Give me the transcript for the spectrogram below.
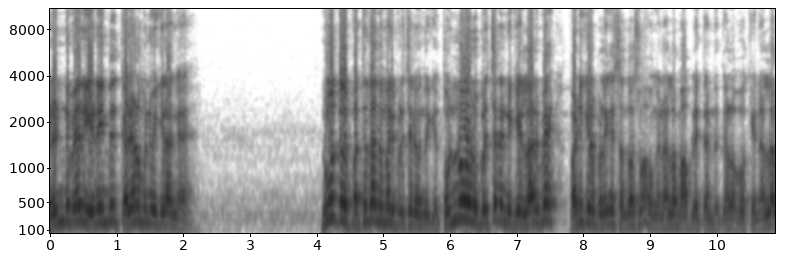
ரெண்டு பேரும் இணைந்து கல்யாணம் பண்ணி வைக்கிறாங்க. நூற்றுல பத்து தான் இந்த மாதிரி பிரச்சனை வந்திருக்கு. தொண்ணூறு பிரச்சனை இன்னைக்கு எல்லாருமே படிக்கிற பிள்ளைங்க சந்தோஷமா அவங்க நல்ல மாப்பிள்ளையை தேர்ந்தெடுத்தால ஓகே நல்ல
